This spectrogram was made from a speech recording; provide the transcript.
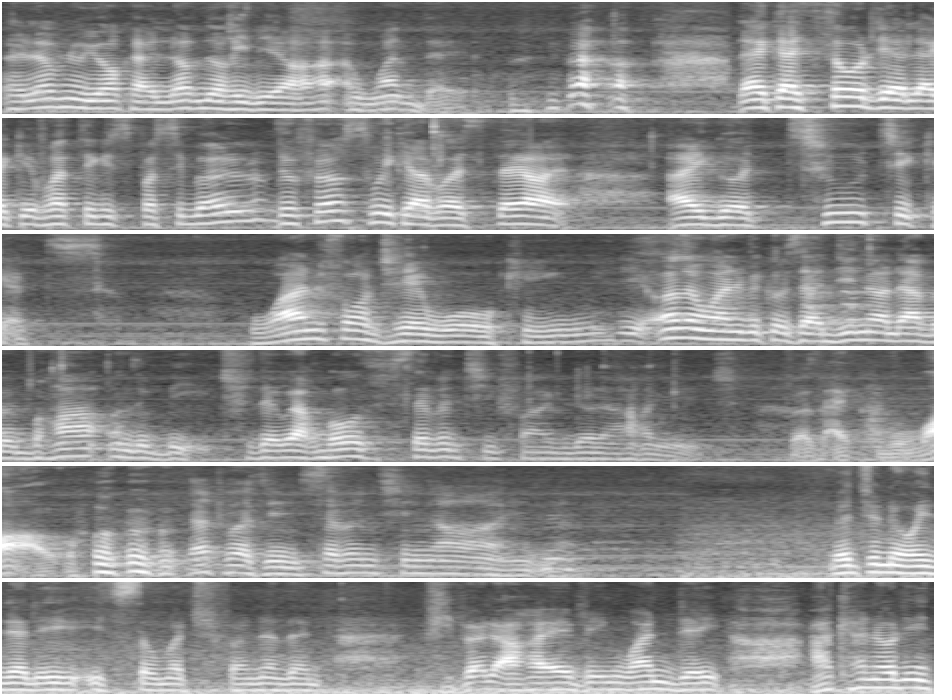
I love New York. I love the Riviera. I went there. like I thought, yeah, like everything is possible. The first week I was there, I, got two tickets. One for jaywalking, the other one because I did not have a bra on the beach. They were both $75 each. It was like, wow. that was in 79. But you know, in LA, it's so much fun. And then people are having one day, I cannot eat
